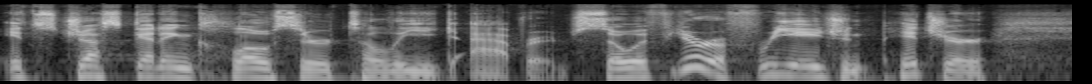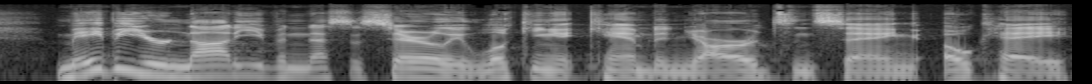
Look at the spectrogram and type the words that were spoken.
It's just getting closer to league average. So if you're a free agent pitcher, maybe you're not even necessarily looking at Camden Yards and saying, okay,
